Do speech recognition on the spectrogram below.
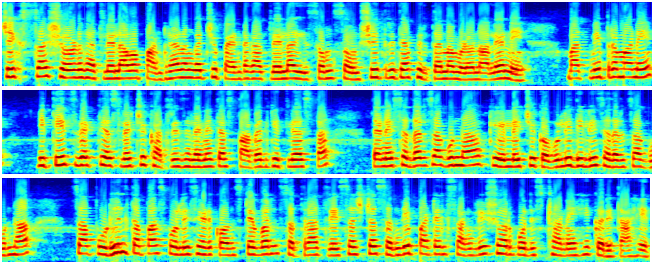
चेक्सचा शर्ट घातलेला व पांढऱ्या रंगाची पॅन्ट घातलेला इसम संशयितरित्या फिरताना मिळून आल्याने बातमीप्रमाणे ही तीच व्यक्ती असल्याची खात्री झाल्याने त्यास ताब्यात घेतले असता त्याने सदरचा गुन्हा केल्याची कबुली दिली. सदरचा गुन्हा चा पुढील तपास पोलीस हेड कॉन्स्टेबल सतरा त्रेसष्ट संदीप पाटील सांगली शहर पोलीस ठाणे हे करीत आहेत.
